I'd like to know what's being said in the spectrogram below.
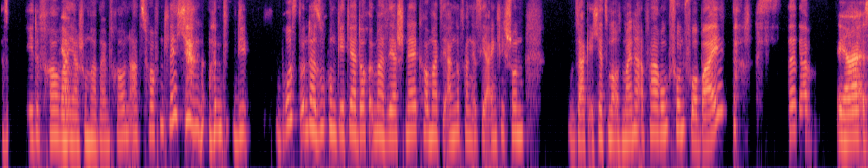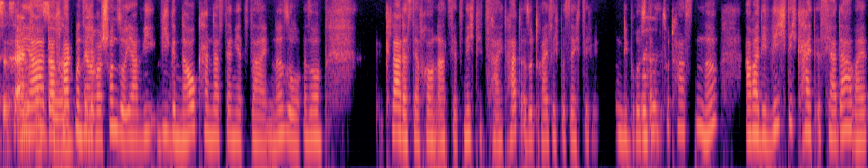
also jede Frau war ja. ja schon mal beim Frauenarzt hoffentlich und die Brustuntersuchung geht ja doch immer sehr schnell. Kaum hat sie angefangen, ist sie eigentlich schon, sage ich jetzt mal aus meiner Erfahrung, schon vorbei. Ne, da, ja, es ist einfach ja, da so. fragt man sich ja. aber schon so, ja, wie, wie genau kann das denn jetzt sein? Ne? So, also klar, dass der Frauenarzt jetzt nicht die Zeit hat, also 30 bis 60 Minuten die Brüste Mhm. abzutasten, ne? Aber die Wichtigkeit ist ja da, weil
